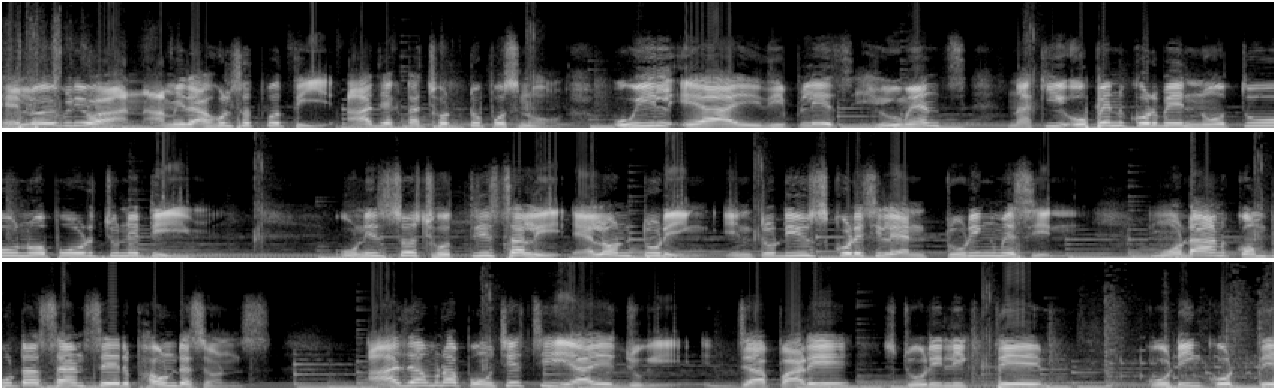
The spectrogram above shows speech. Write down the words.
হ্যালো এভরিওয়ান আমি রাহুল সতপতি আজ একটা ছোট্ট প্রশ্ন। উইল এআই রিপ্লেস হিউম্যানস নাকি ওপেন করবে নতুন অপরচুনিটি উনিশশো ছত্রিশ সালে অ্যালন টুরিং ইন্ট্রোডিউস করেছিলেন টুরিং মেশিন মডার্ন কম্পিউটার সায়েন্সের ফাউন্ডেশনস আজ আমরা পৌঁছেছি এআইয়ের যুগে, যা পারে স্টোরি লিখতে কোডিং করতে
